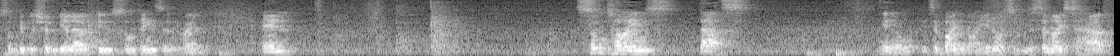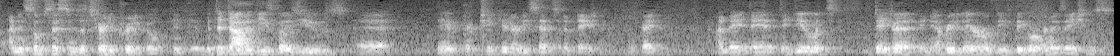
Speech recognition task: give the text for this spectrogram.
Some people shouldn't be allowed to do some things, right? And sometimes that's, you know, it's a by the by, you know, it's, it's a nice to have, and in some systems it's fairly critical. In, in- the data these guys use, uh, they have particularly sensitive data, okay? And they, they, they deal with data in every layer of these big organizations,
